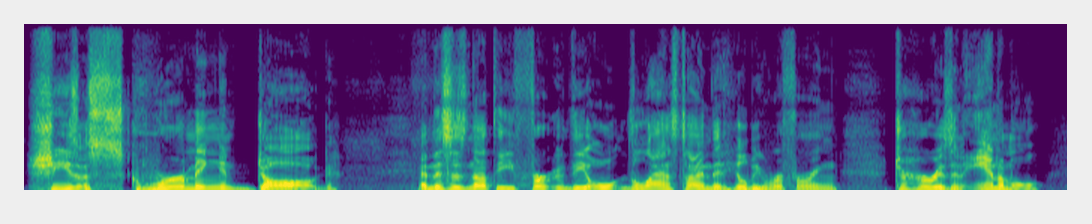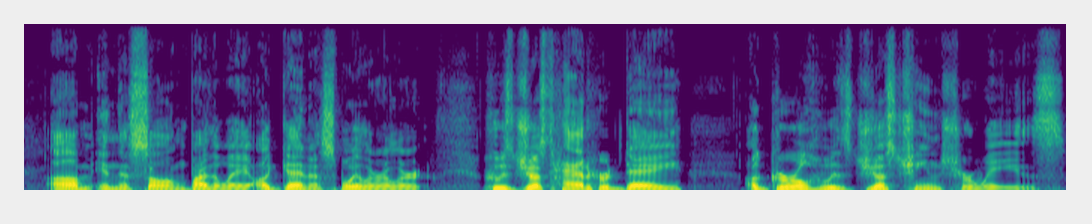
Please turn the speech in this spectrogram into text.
she's a squirming dog. And this is not the fir- the old, the last time that he'll be referring to her as an animal um, in this song. By the way, again, a spoiler alert. Who's just had her day? A girl who has just changed her ways.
